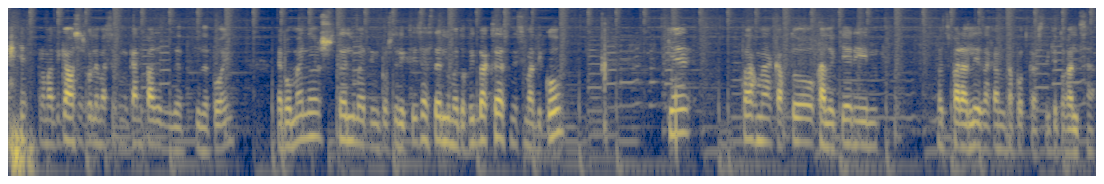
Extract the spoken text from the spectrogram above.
πραγματικά όσα σχόλια μας έχουν κάνει πάντα to the, to the point. Επομένως, θέλουμε την υποστήριξή σας, θέλουμε το feedback σας, είναι σημαντικό και θα έχουμε ένα καυτό καλοκαίρι με τις παραλίες να κάνουμε τα podcast και το Γαλλισά.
